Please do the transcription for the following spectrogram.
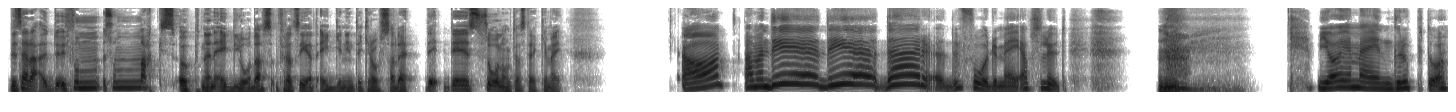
Det är så här, du får som max öppna en ägglåda för att se att äggen inte är krossade. Det, det är så långt jag sträcker mig. Ja, ja men det, det, där får du mig, absolut. Mm. Men jag är med i en grupp då,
